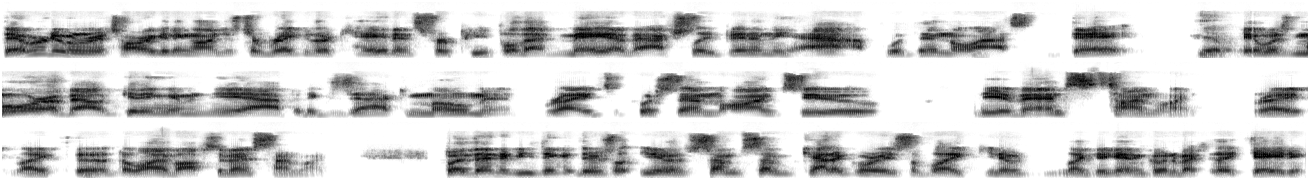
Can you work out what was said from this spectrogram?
they were doing retargeting on just a regular cadence for people that may have actually been in the app within the last day. Yep. It was more about getting them in the app at exact moment, right? To push them onto the events timeline, right? Like the, mm-hmm. the live ops events timeline. But then if you think there's, you know, some, some categories of like, you know, like again, going back to like dating,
